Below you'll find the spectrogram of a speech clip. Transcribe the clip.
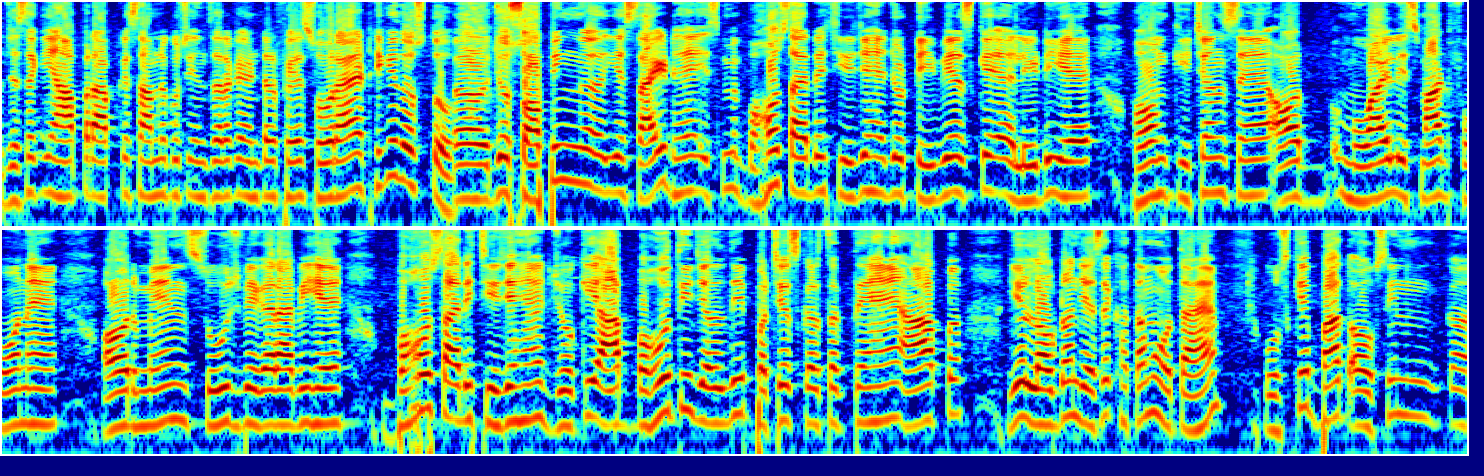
जैसे कि यहाँ पर आपके सामने कुछ इन तरह का इंटरफेस हो रहा है। ठीक है दोस्तों? जो शॉपिंग ये साइट है, इसमें बहुत सारी चीज़ें हैं जो टीवीएस के एलईडी है होम किचन्स हैं और मोबाइल स्मार्टफ़ोन है और मेन शूज़ वगैरह भी है। बहुत सारी चीज़ें हैं जो कि आप बहुत ही जल्दी परचेस कर सकते हैं। आप, ये लॉकडाउन जैसे ख़त्म होता है, उसके बाद ऑक्सीजन का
